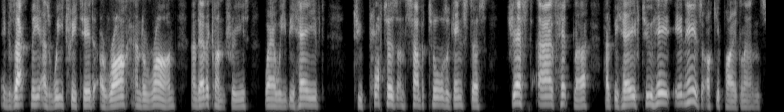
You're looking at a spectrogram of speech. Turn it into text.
exactly as we treated Iraq and Iran and other countries where we behaved to plotters and saboteurs against us, just as Hitler had behaved to his, in his occupied lands.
